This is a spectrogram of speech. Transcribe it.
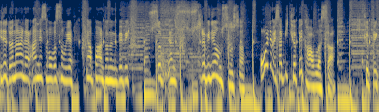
Bir de dönerler annesi babasına uyar. Ya pardon hani bebek susa, yani susturabiliyor musunuz? Orada mesela bir köpek havlasa. Köpek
